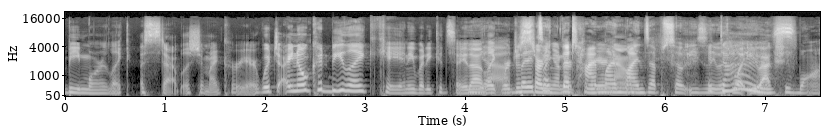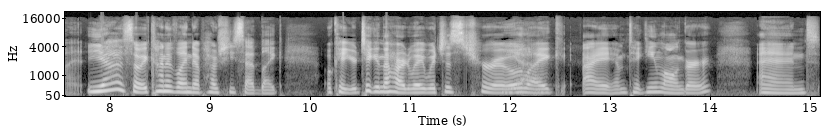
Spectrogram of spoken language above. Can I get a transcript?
be more like established in my career, which I know could be like okay, anybody could say that like we're just but starting it's like on the timeline lines up so easily It with what you actually want. Yeah, so it kind of lined up how she said like okay, you're taking the hard way, which is true. Yeah. Like I am taking longer and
